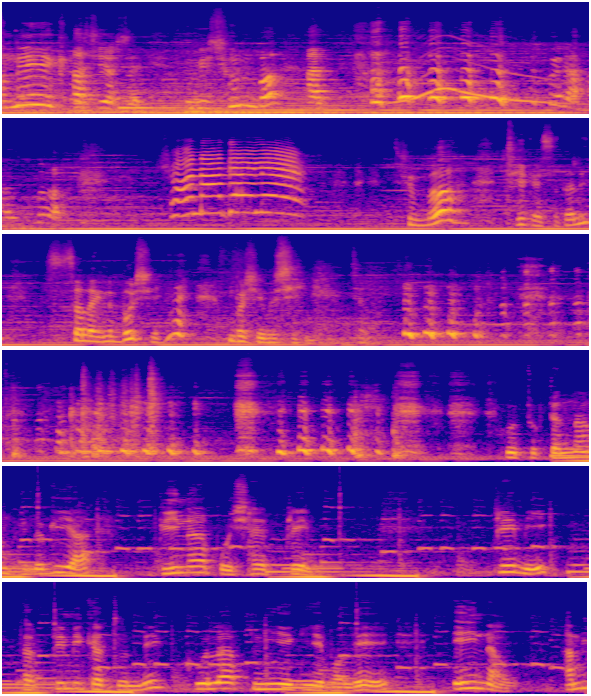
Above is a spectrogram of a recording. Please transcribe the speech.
অনেক হাসি আসে। তুমি শুনবা আর শুনবা? ঠিক আছে তাহলে চলো এখানে বসি হ্যাঁ? বসি বসি। চলো। কৌতুকটার নাম হলো গিয়া বিনা পয়সায় প্রেম। প্রেমিক, তার প্রেমিকার জন্য গোলাপ নিয়ে গিয়ে বলে, এই নাও, আমি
